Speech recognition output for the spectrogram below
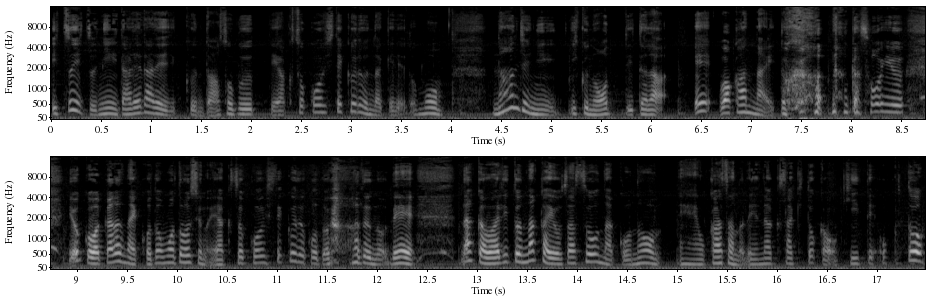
いついつに誰々君と遊ぶって約束をしてくるんだけれども何時に行くのって言ったらえわかんないとか なんかそういうよくわからない子供同士の約束をしてくることがあるので なんか割と仲良さそうな子の、えー、お母さんの連絡先とかを聞いておくと、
